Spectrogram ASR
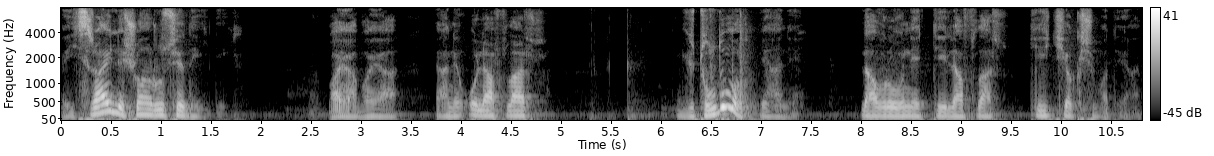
Ve İsrail ile şu an Rusya değil değil. Baya baya yani o laflar yutuldu mu yani? Lavrov'un ettiği laflar ki hiç yakışmadı yani.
